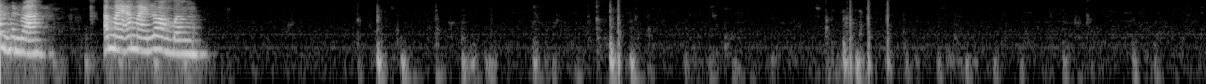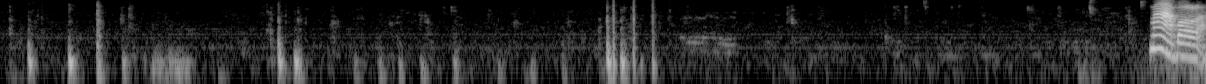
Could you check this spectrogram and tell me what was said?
นเพิ่นว่าเอาไหมเอาไหมลองเบิง มาบอล่ะ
